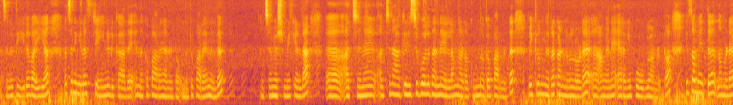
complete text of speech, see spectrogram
അച്ഛന് തീരെ വയ്യ. അച്ഛൻ ഇങ്ങനെ സ്റ്റെയിൻ എടുക്കാതെ എന്നൊക്കെ പറയാൻ കേട്ടോ. എന്നിട്ട് പറയുന്നുണ്ട് അച്ഛൻ വിഷമിക്കേണ്ട. അച്ഛനെ അച്ഛൻ ആഗ്രഹിച്ച പോലെ തന്നെ എല്ലാം നടക്കും എന്നൊക്കെ പറഞ്ഞിട്ട് വിക്രം നിറ കണ്ണുകളോടെ അങ്ങനെ ഇറങ്ങി പോവുകയാണ് കേട്ടോ. ഈ സമയത്ത് നമ്മുടെ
